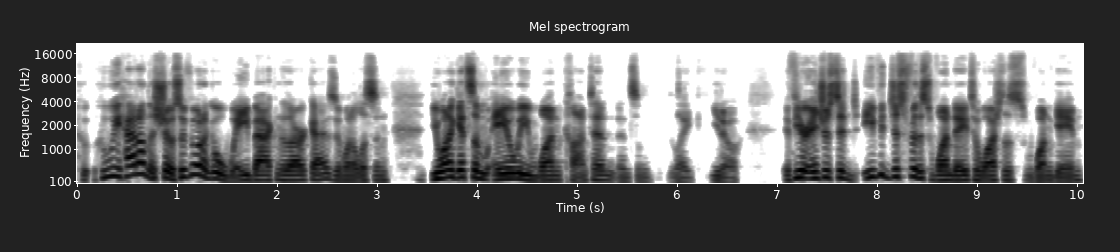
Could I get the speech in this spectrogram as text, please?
who, who, we had on the show. So if you want to go way back into the archives and want to listen, you want to get some AoE one content and some like you know, if you're interested, even just for this one day to watch this one game,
